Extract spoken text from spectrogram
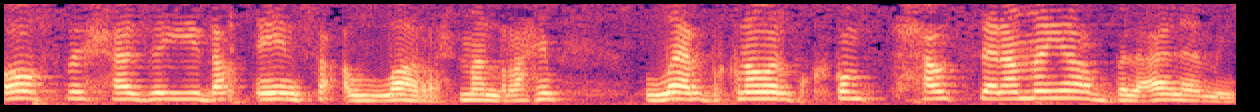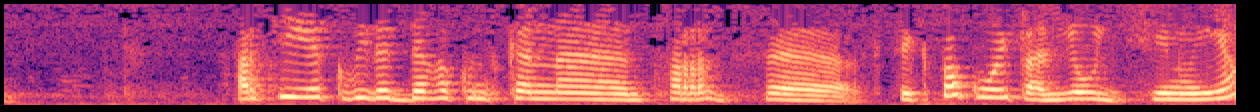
وفي صحة جيدة. إن شاء الله الرحمن الرحيم. الله يرزقنا ويرزقكم الصحة والسلامة يا رب العالمين. عرفتي كبيدة دابا كنت كنتفرج في في تيك توك ويطلع ليا ولد الشينويه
